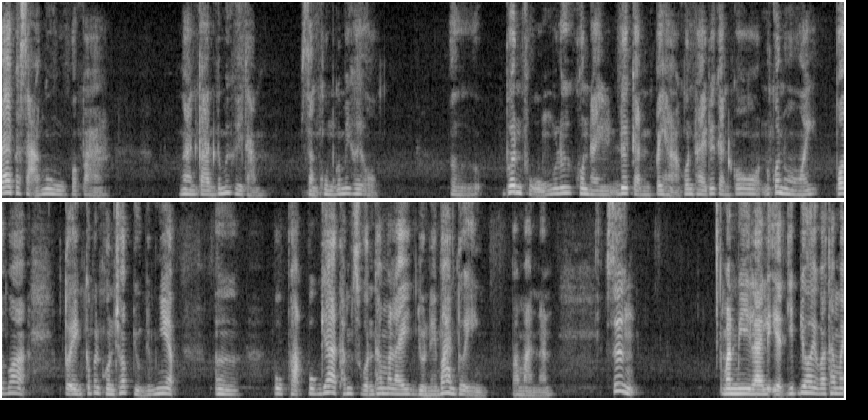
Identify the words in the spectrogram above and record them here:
ได้ภาษางูปลางานการก็ไม่เคยทำ สังคมก็ไม่เคยออก เออเพื่อนฝูงหรือคนไทยด้วยกันไปหาคนไทยด้วยกันก็ก็น้อย เพราะว่าตัวเองก็เป็นคนชอบอยู่เงียบๆเออปลูกผักปลูกหญ้าทำสวนทำอะไรอยู่ในบ้านตัวเองประมาณนั้น ซึ่งมันมีรายละเอียดยิบย่อยว่าทำไม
